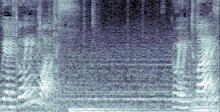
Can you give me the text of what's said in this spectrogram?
We are going once. Going twice?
